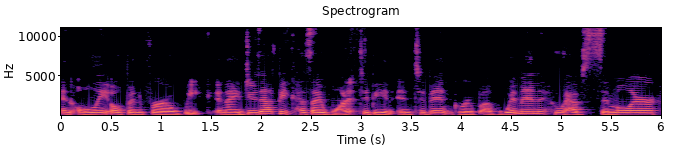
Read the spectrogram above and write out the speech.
and only open for a week. And I do that because I want it to be an intimate group of women who have similar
